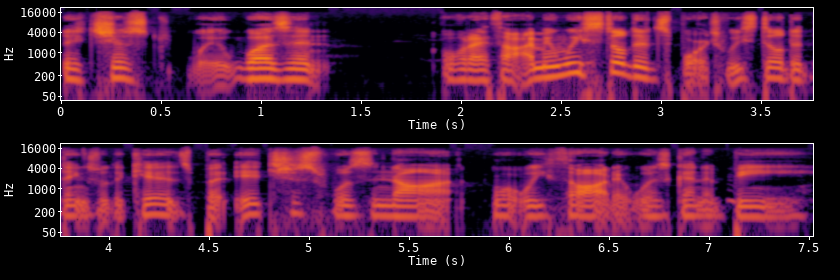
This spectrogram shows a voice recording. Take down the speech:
it just, it wasn't what I thought. I mean, we still did sports, we still did things with the kids, but it just was not what we thought it was going to be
